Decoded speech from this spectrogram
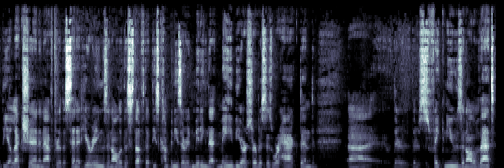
the election and after the Senate hearings and all of this stuff that these companies are admitting that maybe our services were hacked and uh, there, there's fake news and all of that.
